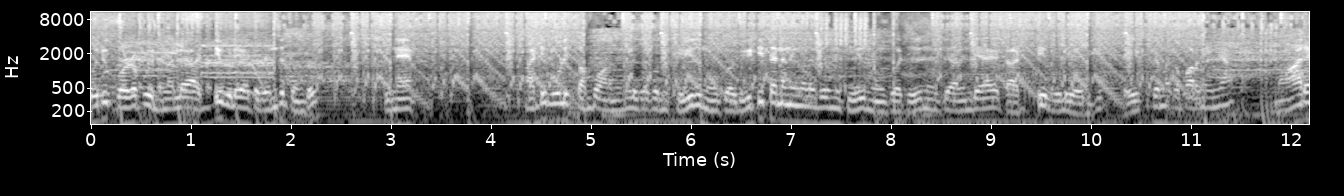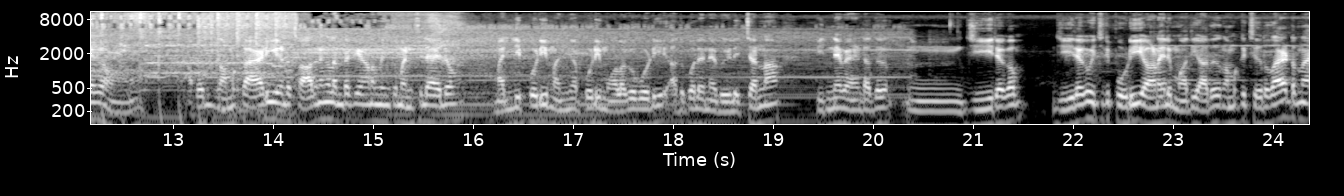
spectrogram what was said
ഒരു കുഴപ്പമില്ല. നല്ല അടിപൊളിയായിട്ട് വെന്തിട്ടുണ്ട്. പിന്നെ അടിപൊളി സംഭവമാണ്. നിങ്ങളിതൊക്കെ ഒന്ന് ചെയ്ത് നോക്കുക. വീട്ടിൽ തന്നെ നിങ്ങൾ ഇതൊന്ന് ചെയ്ത് നോക്കുക. ചെയ്ത് നോക്കി അതിന്റെതായിട്ട് അടിപൊളിയായിരിക്കും. ടേസ്റ്റ് എന്നൊക്കെ പറഞ്ഞു കഴിഞ്ഞാൽ മാരകമാണ്. അപ്പം നമുക്ക് ആഡ് ചെയ്യേണ്ട സാധനങ്ങൾ എന്തൊക്കെയാണെന്ന് നിങ്ങൾക്ക് മനസ്സിലായല്ലോ? മല്ലിപ്പൊടി മഞ്ഞൾപ്പൊടി മുളക് പൊടി അതുപോലെ തന്നെ വെളിച്ചെണ്ണ പിന്നെ വേണ്ടത് ജീരകം ജീരകം ഇച്ചിരി പൊടിയാണേലും മതി. അത് നമുക്ക് ചെറുതായിട്ടൊന്ന്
